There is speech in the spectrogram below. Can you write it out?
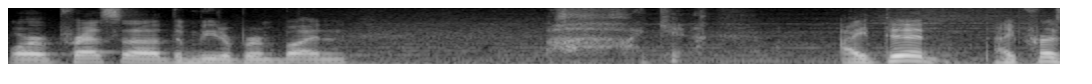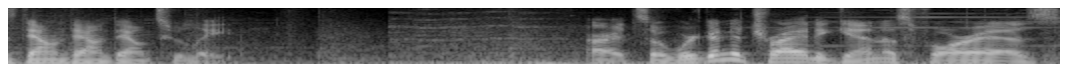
or press uh, the meter burn button. I can't. I did. I pressed down, down, down too late. All right, so we're gonna try it again as far as.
